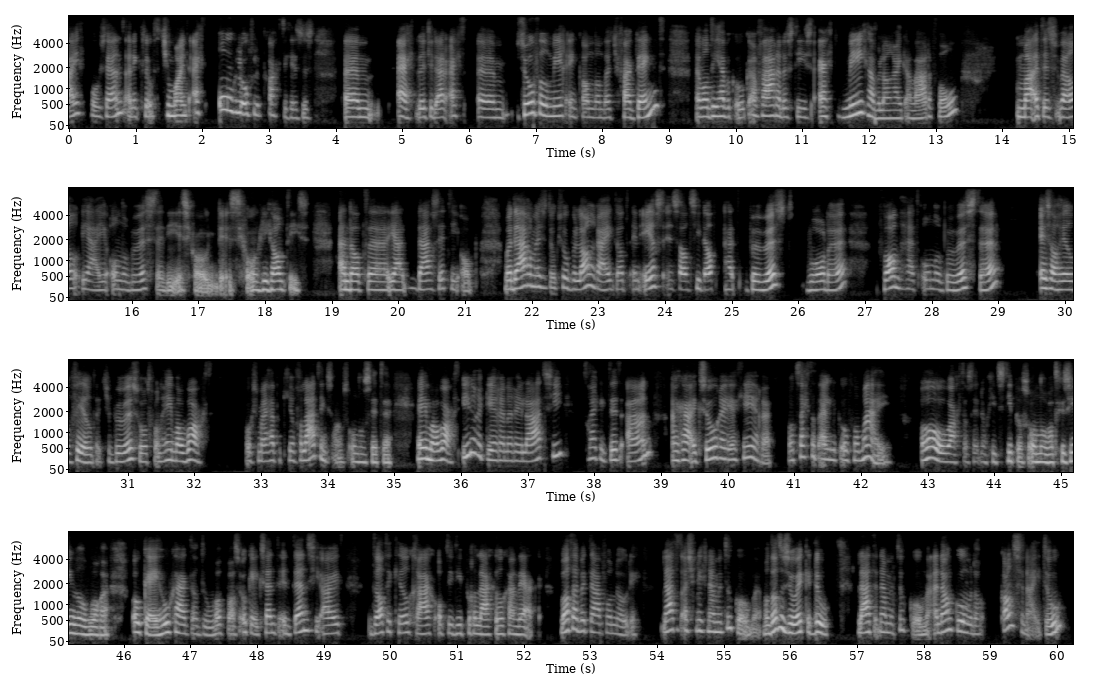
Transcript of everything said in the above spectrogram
en ik geloof dat je mind echt ongelooflijk krachtig is, dus um, echt, dat je daar echt um, zoveel meer in kan dan dat je vaak denkt. En want die heb ik ook ervaren, dus die is echt mega belangrijk en waardevol. Maar het is wel, ja, je onderbewuste, die is gewoon, die is gewoon gigantisch. En dat, uh, ja, daar zit hij op. Maar daarom is het ook zo belangrijk dat in eerste instantie dat het bewust worden van het onderbewuste is al heel veel. Dat je bewust wordt van, hé, hey, maar wacht. Volgens mij heb ik hier verlatingsangst onder zitten. Hé, hey, maar wacht. Iedere keer in een relatie trek ik dit aan en ga ik zo reageren. Wat zegt dat eigenlijk over mij? Oh, wacht, er zit nog iets diepers onder wat gezien wil worden. Oké, hoe ga ik dat doen? Wat pas? Oké, ik zend de intentie uit dat ik heel graag op die diepere laag wil gaan werken. Wat heb ik daarvoor nodig? Laat het alsjeblieft naar me toe komen. Want dat is hoe ik het doe. Laat het naar me toe komen. En dan komen er kansen naar je toe.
